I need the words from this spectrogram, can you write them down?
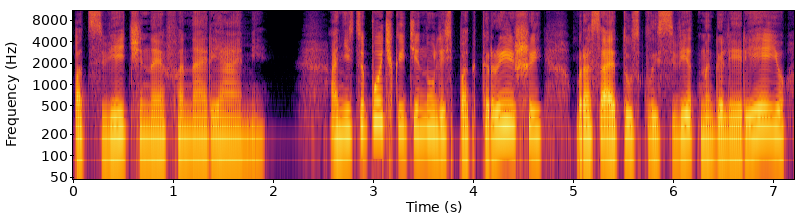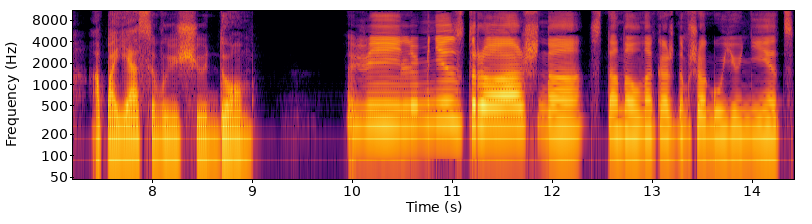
подсвеченное фонарями. Они цепочкой тянулись под крышей, бросая тусклый свет на галерею, опоясывающую дом. «Вилли, мне страшно!» — стонал на каждом шагу юнец.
